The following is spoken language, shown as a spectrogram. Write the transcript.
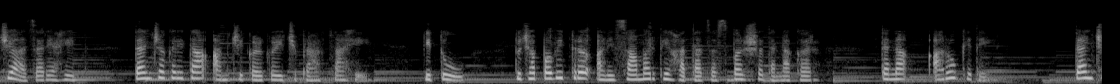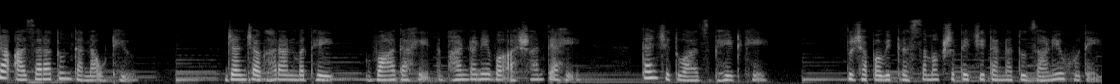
जे आजारी आहेत त्यांच्याकरिता आमची कळकळीची प्रार्थना आहे. की तू तुझ्या पवित्र आणि सामर्थ्य हाताचा स्पर्श त्यांना कर. त्यांना आरोग्य दे. त्यांच्या आजारातून त्यांना उठीव. ज्यांच्या घरांमध्ये वाद आहेत भांडणे व अशांती आहे त्यांची तू आज भेट घे. तुझ्या पवित्र समक्षतेची त्यांना तू जाणीव होते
